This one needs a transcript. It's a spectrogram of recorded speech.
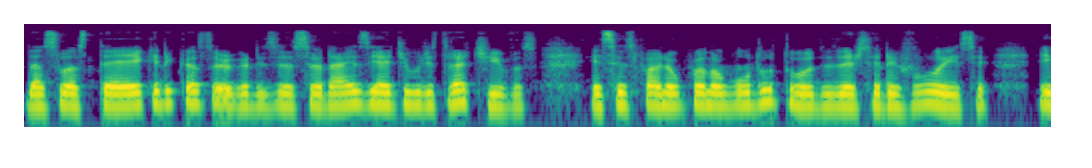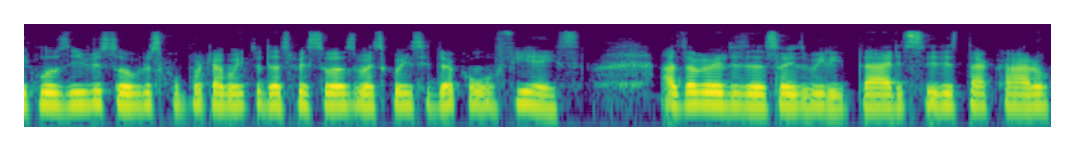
das suas técnicas organizacionais e administrativas, e se espalhou pelo mundo todo, exercendo influência, inclusive sobre os comportamentos das pessoas mais conhecidas como fiéis. As organizações militares se destacaram,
